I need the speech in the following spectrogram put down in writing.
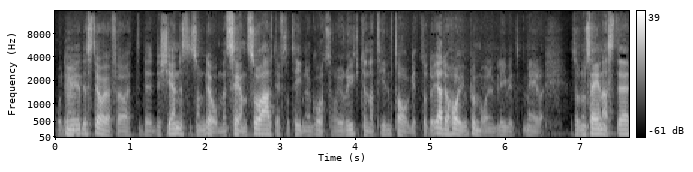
Och det, mm. det står jag för att det, det kändes det som då. Men sen så allt efter tiden har gått så har ju ryktena tilltagit. Och ja, det har ju uppenbarligen blivit mer. Alltså de senaste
